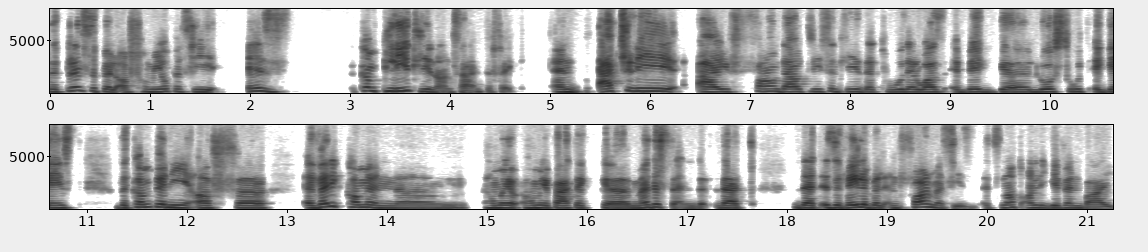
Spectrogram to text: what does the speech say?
the principle of homeopathy is completely non-scientific and actually, I found out recently that there was a big uh, lawsuit against the company of uh, a very common um, home- homeopathic uh, medicine that that is available in pharmacies. It's not only given by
